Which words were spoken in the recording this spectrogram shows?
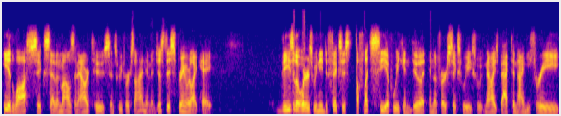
he had lost six seven miles an hour too since we first signed him. And just this spring we're like hey these are the orders we need to fix this stuff. Let's see if we can do it. In the first six weeks now he's back to 93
